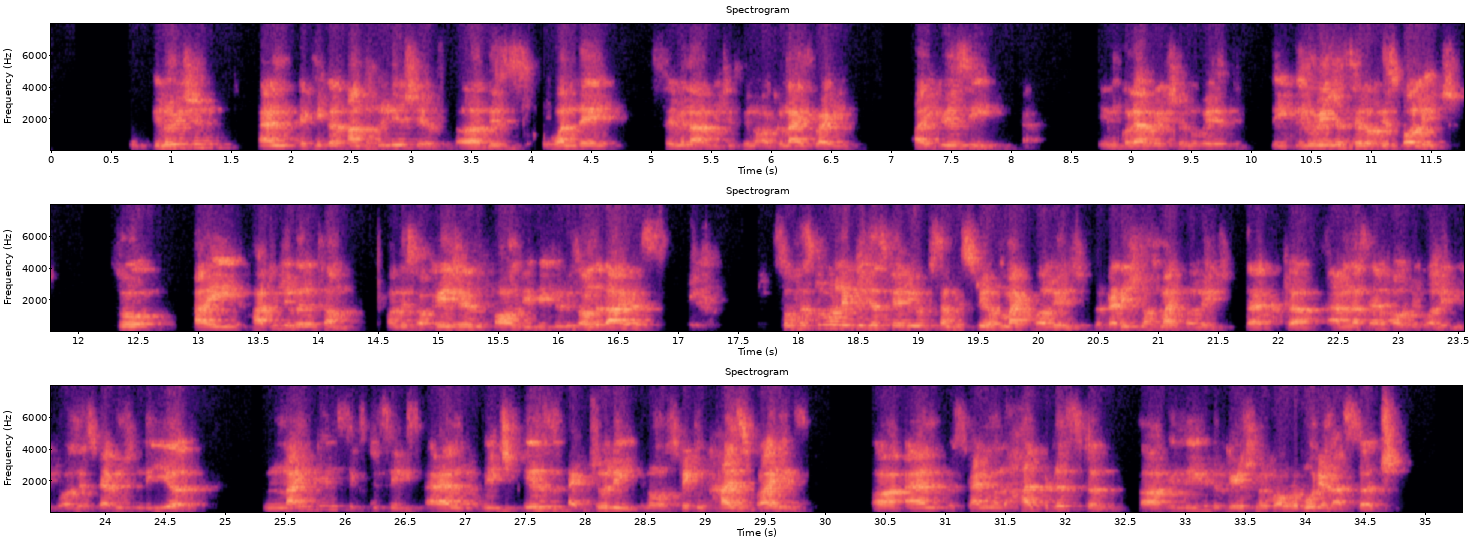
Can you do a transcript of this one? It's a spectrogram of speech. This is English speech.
Innovation and Technical Entrepreneurship, uh, this one-day seminar which has been organized by IQAC in collaboration with the innovation cell of this college. So I heartily welcome on this occasion all the dignitaries on the dais. So first of all, let me just tell you some history of my college, the tradition of my college, that uh, Annasaheb Awate College, which was established in the year 1966, and which is actually, you know, speaking high strides uh, and standing on the high pedestal uh, in the educational conglomerate as such.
